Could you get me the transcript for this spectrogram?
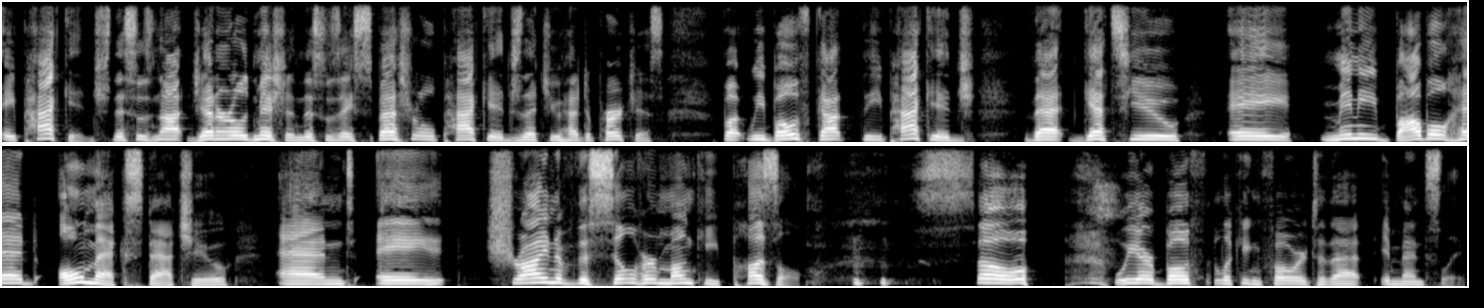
a package. This was not general admission. This was a special package that you had to purchase. But we both got the package that gets you a mini bobblehead Olmec statue and a Shrine of the Silver Monkey puzzle. so we are both looking forward to that immensely.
